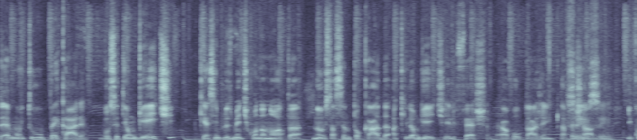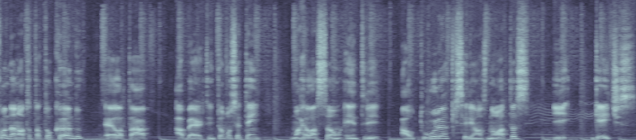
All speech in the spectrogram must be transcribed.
é muito precária. Você tem um gate, que é simplesmente quando a nota não está sendo tocada, aquilo é um gate, ele fecha, a voltagem está Sim, fechada. sim. E quando a nota está tocando, ela está aberta. Então você tem uma relação entre altura, que seriam as notas, e gates.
